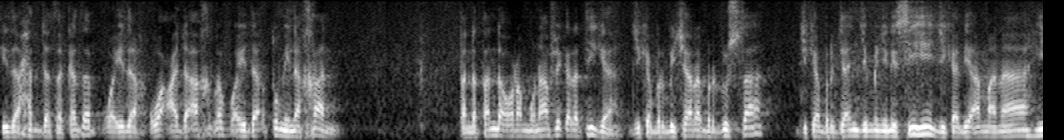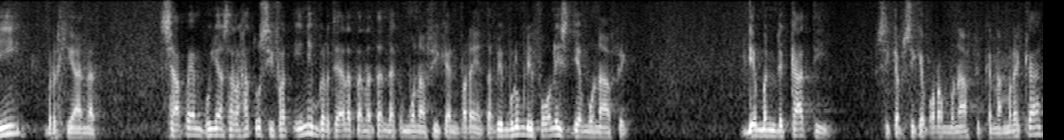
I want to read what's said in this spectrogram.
idza haddatha kadzab wa idza wa'ada akhlaf wa idza tumina khan. Tanda-tanda orang munafik ada tiga. Jika berbicara berdusta, jika berjanji menyelisihi, jika diamanahi berkhianat. Siapa yang punya salah satu sifat ini berarti ada tanda-tanda kemunafikan padanya. Tapi belum difonis dia munafik. Dia mendekati sikap-sikap orang munafik karena mereka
